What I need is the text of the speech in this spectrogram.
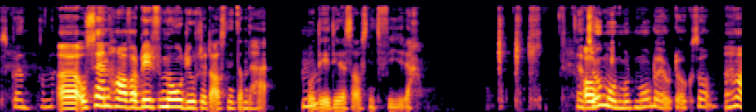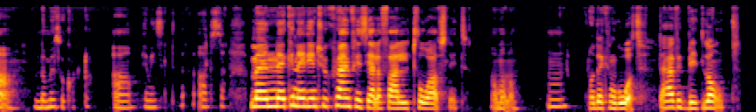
Spännande. Uh, och sen har Vad blir det för mord gjort ett avsnitt om det här. Och det är deras avsnitt fyra. Jag Och- tror mord mot mord har gjort det också. Aha. De är så korta. Ja, jag minns inte alls. Men eh, Canadian True Crime finns i alla fall två avsnitt om honom. Och det kan gå åt. Det här fick bli ett långt.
